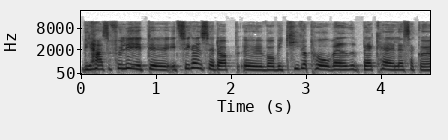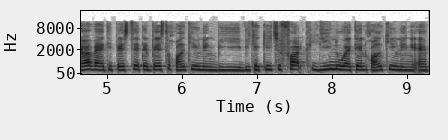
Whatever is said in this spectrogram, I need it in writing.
Vi har selvfølgelig et, øh, et sikkerhedssetup, øh, hvor vi kigger på, hvad, hvad kan lade sig gøre, hvad er de bedste, den bedste rådgivning, vi, vi kan give til folk. Lige nu er den rådgivning, at,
